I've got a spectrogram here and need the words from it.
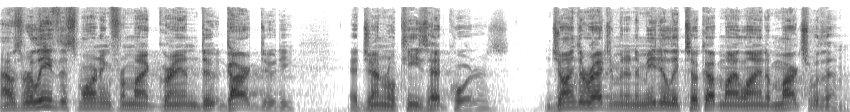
I was relieved this morning from my grand du- guard duty at General Keyes' headquarters and joined the regiment and immediately took up my line of march with them.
